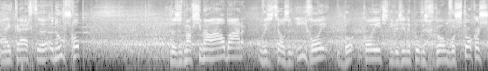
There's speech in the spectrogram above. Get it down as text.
Hij krijgt een hoekschop. Dat is het maximaal haalbaar. Of is het zelfs een ingooi. Kojic die dus in de ploeg is gekomen voor Stokkers.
